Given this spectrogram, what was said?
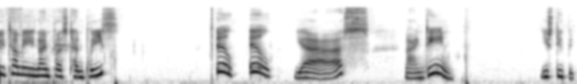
somebody tell me 9 plus 10, please? Ew, ew. Yes. 19. You stupid.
